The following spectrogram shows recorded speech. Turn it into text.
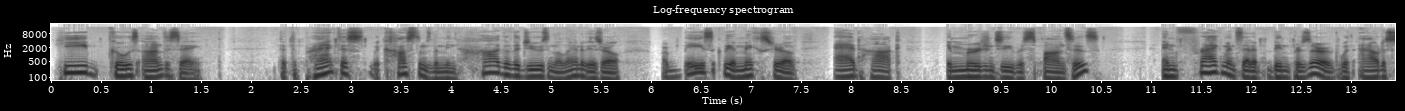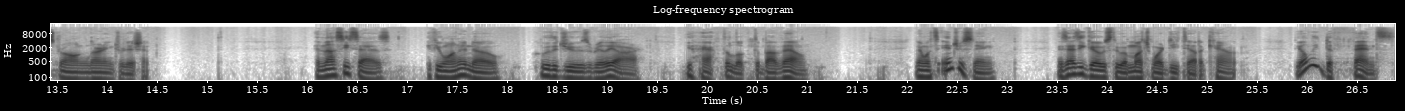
He goes on to say that the practice, the customs, the minhag of the Jews in the land of Israel are basically a mixture of ad hoc emergency responses and fragments that have been preserved without a strong learning tradition. And thus he says, if you want to know who the Jews really are, you have to look to Bavel. Now, what's interesting is as he goes through a much more detailed account, the only defense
